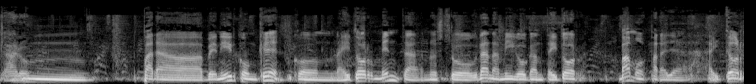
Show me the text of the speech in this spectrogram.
Claro. mm, para venir con qué? Con Aitor Menta, nuestro gran amigo cantaitor. Vamos para allá, Aitor.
